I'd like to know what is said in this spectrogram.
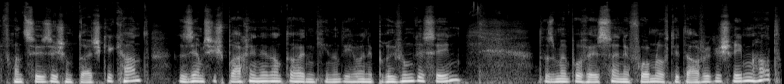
Französisch und Deutsch gekannt. Also sie haben sich sprachlich nicht unterhalten können. Und ich habe eine Prüfung gesehen dass mein Professor eine Formel auf die Tafel geschrieben hat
